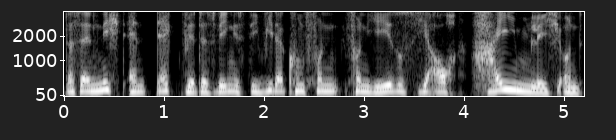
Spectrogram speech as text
dass er nicht entdeckt wird. Deswegen ist die Wiederkunft von, von Jesus hier auch heimlich und,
